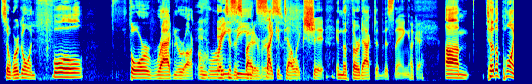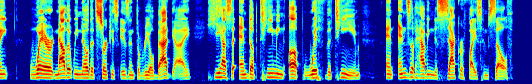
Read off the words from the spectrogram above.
so we're going full Thor Ragnarok In- crazy psychedelic shit in the third act of this thing. Okay. Um, to the point where now that we know that Serkis isn't the real bad guy, he has to end up teaming up with the team and ends up having to sacrifice himself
